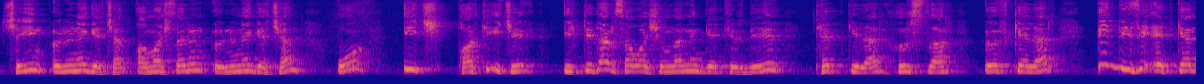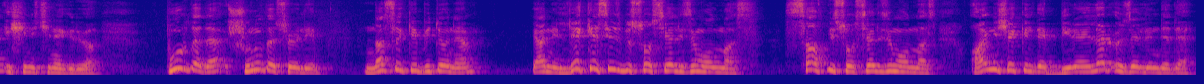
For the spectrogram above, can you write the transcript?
şeyin önüne geçen, amaçların önüne geçen o iç, parti içi iktidar savaşlarının getirdiği tepkiler, hırslar, öfkeler bir dizi etken işin içine giriyor. Burada da şunu da söyleyeyim. Nasıl ki bir dönem yani lekesiz bir sosyalizm olmaz. Saf bir sosyalizm olmaz. Aynı şekilde bireyler özelinde de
